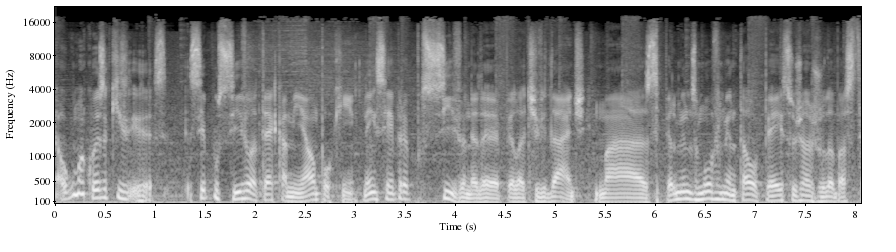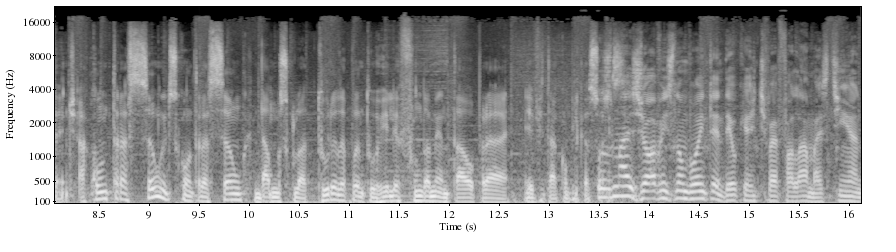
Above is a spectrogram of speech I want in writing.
alguma coisa que, se possível, até caminhar um pouquinho. Nem sempre é possível, né, pela atividade, mas pelo menos movimentar o pé, isso já ajuda bastante. A contração e descontração da musculatura da panturrilha é fundamental para evitar complicações. Os mais jovens não vão entender o que a gente vai falar, mas tinha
